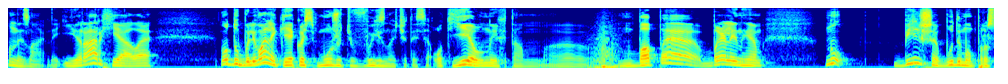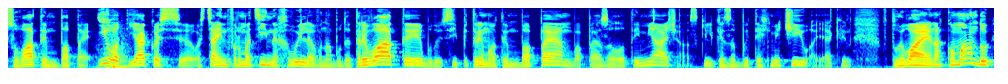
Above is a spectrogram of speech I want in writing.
ну не знаю, не ієрархія, але ну, доболівальники якось можуть визначитися. От є у них там Мбапе, Белінгем. Ну, більше будемо просувати Мбапе. І от якось ось ця інформаційна хвиля вона буде тривати, будуть всі підтримувати Мбапе, Мбапе золотий м'яч, а скільки забитих м'ячів, а як він впливає на команду.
